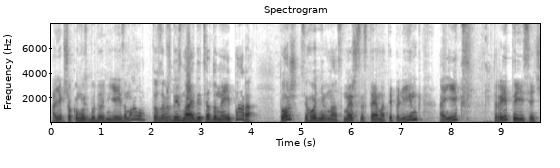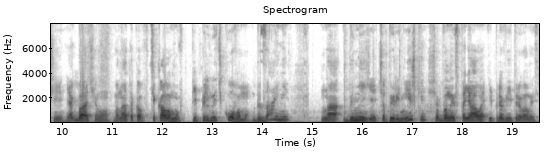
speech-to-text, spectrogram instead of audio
А якщо комусь буде однієї замало, то завжди знайдеться до неї пара. Тож, сьогодні в нас меж-система TP-Link AX 3000. Як бачимо, вона така в цікавому піпільничковому дизайні. На дні є 4 ніжки, щоб вони стояли і провітрювались.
